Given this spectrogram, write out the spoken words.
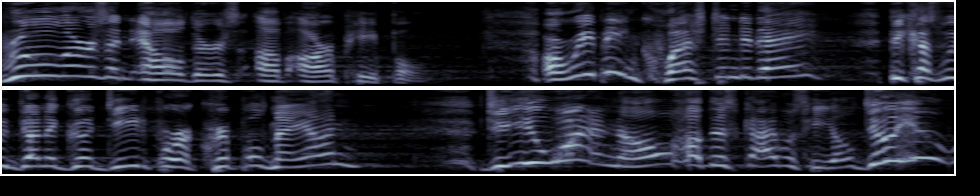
Rulers and elders of our people, are we being questioned today because we've done a good deed for a crippled man? Do you want to know how this guy was healed? Do you?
